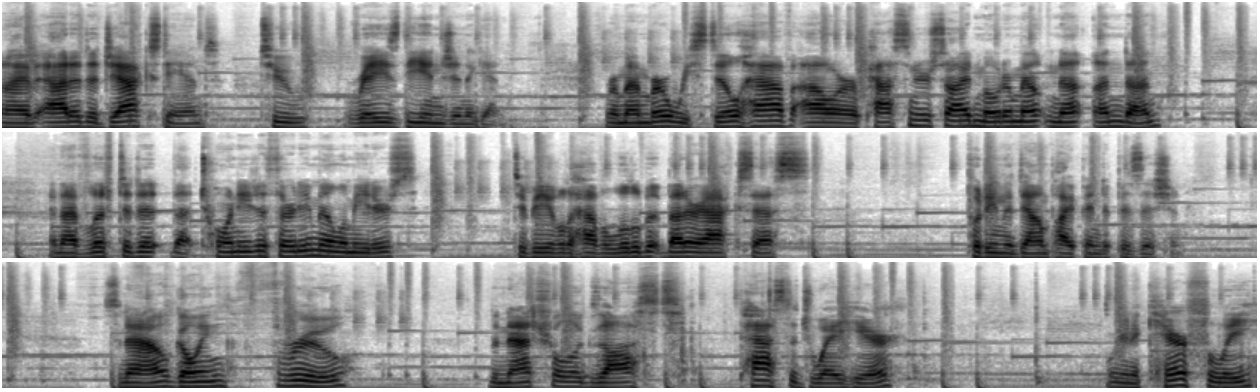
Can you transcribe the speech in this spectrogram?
and I have added a jack stand to raise the engine again. Remember, we still have our passenger side motor mount nut undone, and I've lifted it that 20 to 30 millimeters to be able to have a little bit better access putting the downpipe into position. So now going through the natural exhaust passageway here, we're gonna carefully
